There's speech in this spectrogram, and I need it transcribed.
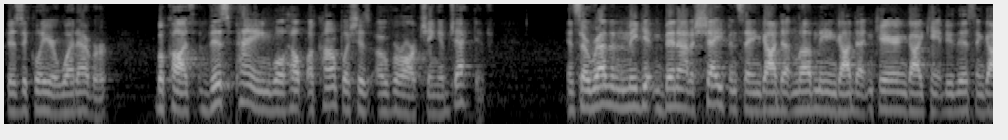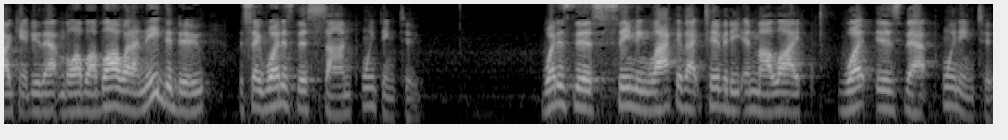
physically or whatever, because this pain will help accomplish his overarching objective. And so rather than me getting bent out of shape and saying God doesn't love me and God doesn't care and God can't do this and God can't do that and blah, blah, blah, what I need to do is say, what is this sign pointing to? What is this seeming lack of activity in my life? What is that pointing to?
